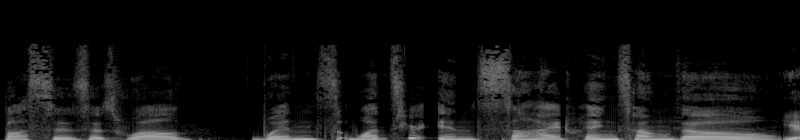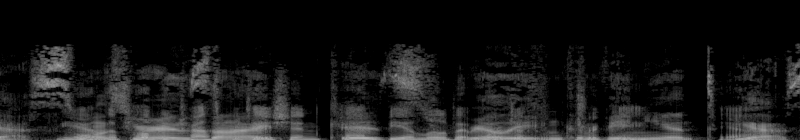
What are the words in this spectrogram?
buses as well. Once once you're inside Hwaengsong, though, Yes, yeah, the public transportation can be a little bit more really diff- inconvenient. Yeah. Yes,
